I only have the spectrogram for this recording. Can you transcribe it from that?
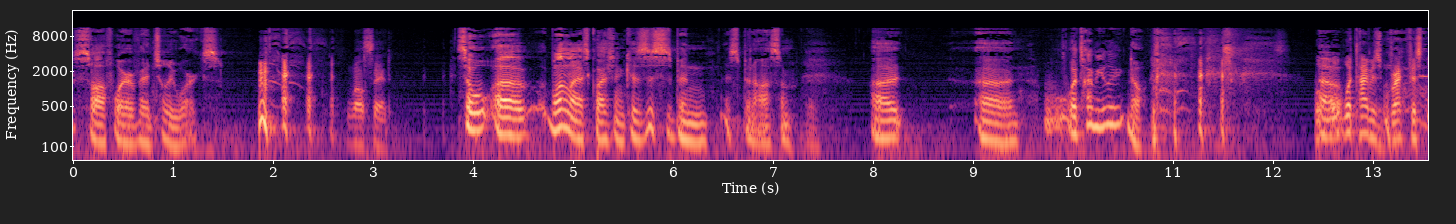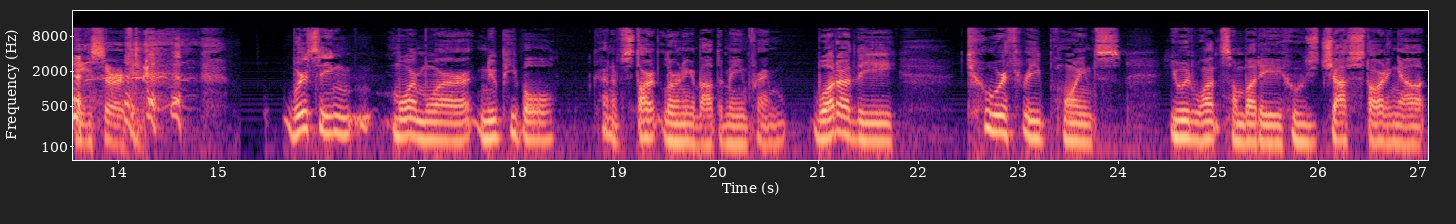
software eventually works. Well said. So uh, one last question because this has been it's been awesome. Uh, uh, what time are you leaving? No, What, what time is breakfast being served? we're seeing more and more new people kind of start learning about the mainframe. What are the two or three points you would want somebody who's just starting out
